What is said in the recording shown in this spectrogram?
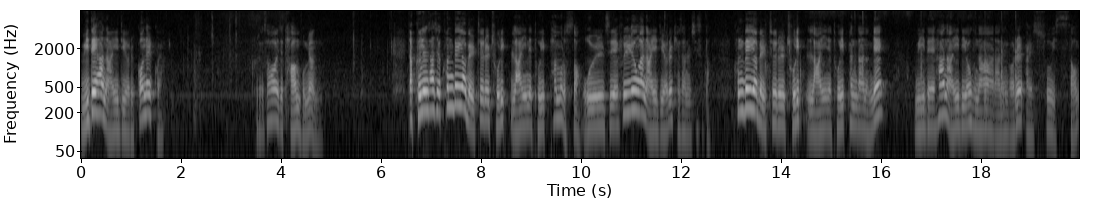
위대한 아이디어를 꺼낼 거야. 그래서 이제 다음 보면 자 그는 사실 컨베이어 벨트를 조립 라인에 도입함으로써 올즈의 훌륭한 아이디어를 개선할 수 있었다. 컨베이어 벨트를 조립 라인에 도입한다는 게 위대한 아이디어구나 라는 거를 알 수 있어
